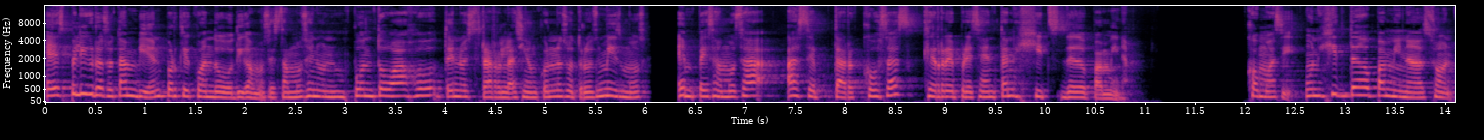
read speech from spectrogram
Es peligroso también porque cuando, digamos, estamos en un punto bajo de nuestra relación con nosotros mismos, empezamos a aceptar cosas que representan hits de dopamina. ¿Cómo así? Un hit de dopamina son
